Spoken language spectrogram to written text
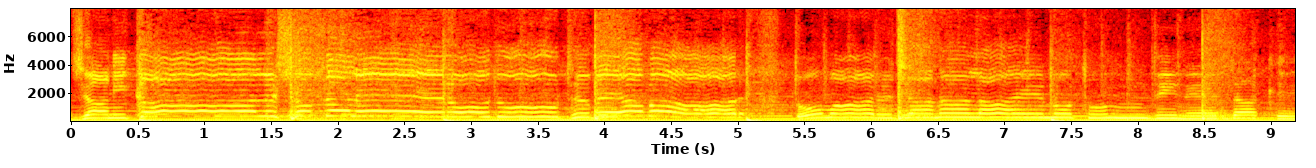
জানি কাল সকালে রোদ উঠবে আবার, তোমার জানালায় নতুন দিনের ডাকে।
